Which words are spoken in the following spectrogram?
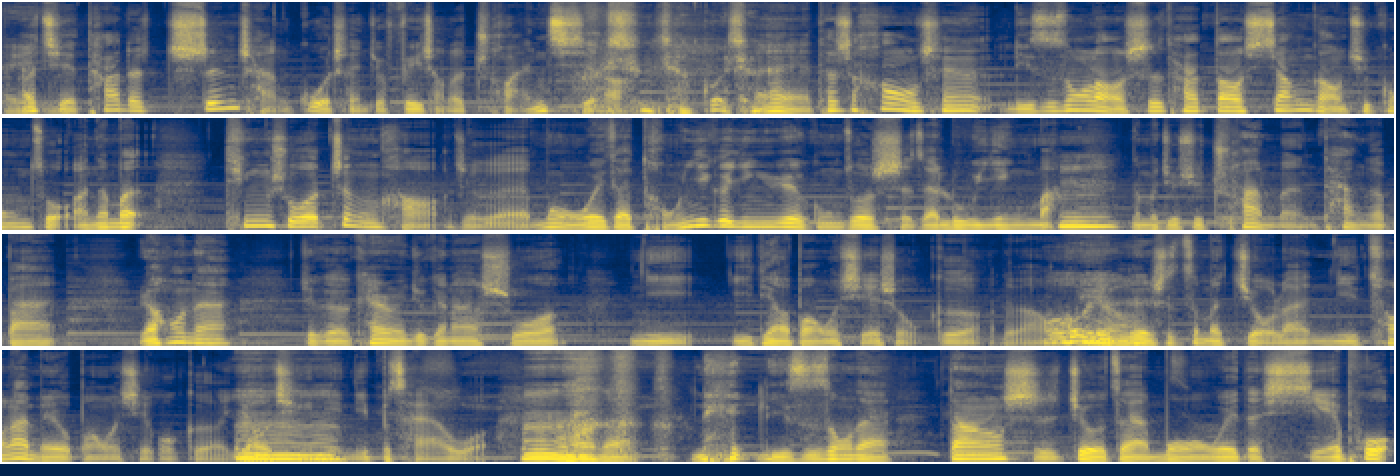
哎而且它的生产过程就非常的传奇了。生产过程，哎，他是号称李思松老师，他到香港去工作啊。那么听说正好这个莫文蔚在同一个音乐工作室在录音嘛，嗯那么就去串门探个班。然后呢，这个 Karen 就跟他说：“你一定要帮我写首歌，对吧？哦我们也认识这么久了，你从来没有帮我写过歌，嗯邀请你你不睬我。然嗯后呢，李李思松呢，当时就在莫文蔚的胁迫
